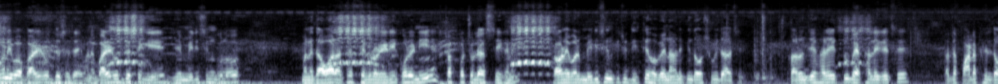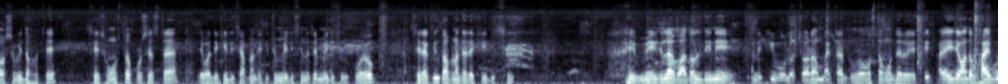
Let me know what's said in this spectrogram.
এখন এবার বাড়ির উদ্দেশ্যে যায় মানে বাড়ির উদ্দেশ্যে গিয়ে যে মেডিসিনগুলো মানে দেওয়ার আছে, সেগুলো রেডি করে নিয়ে চটপট চলে আসছে এখানে। কারণ এবার মেডিসিন কিছু দিতে হবে নাহলে কিন্তু অসুবিধা আছে। কারণ যে হারে একটু ব্যথা লেগেছে, তাতে পাটা ফেলতে অসুবিধা হচ্ছে, সেই সমস্ত প্রসেসটা এবার দেখিয়ে দিচ্ছি আপনাদের। কিছু মেডিসিন আছে মেডিসিন প্রয়োগ, সেটা কিন্তু আপনাদের দেখিয়ে দিচ্ছি। এই মেঘলা বাদল দিনে মানে কি বলব, চরম একটা দুরবস্থার মধ্যে রয়েছি। আর এই যে আমাদের ভাইপো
